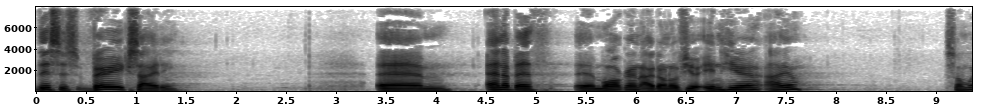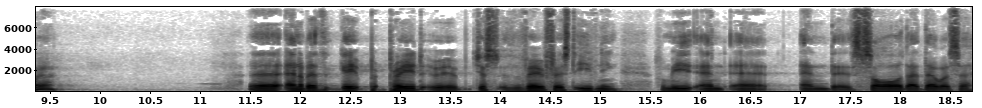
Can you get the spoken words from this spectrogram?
this is very exciting. Um, Annabeth uh, Morgan, I don't know if you're in here, are you? Somewhere? Uh, Annabeth gave, prayed uh, just the very first evening for me and, uh, and uh, saw that there was a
